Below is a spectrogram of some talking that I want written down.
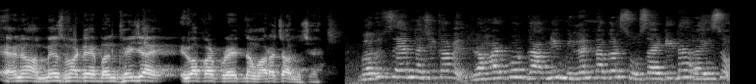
એનો હંમેશ માટે બંધ થઈ જાય એવા પણ પ્રયત્ન મારા ચાલુ છે. ભરૂચ શહેર નજીક આવેલ રહાડપુર ગામની મિલનનગર સોસાયટીના રહીશો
